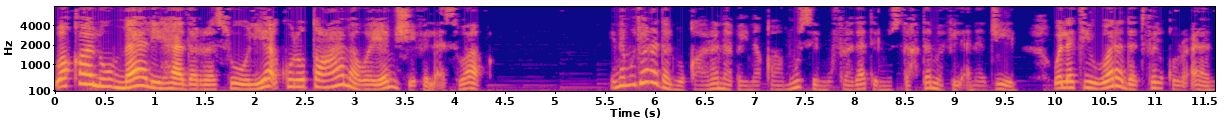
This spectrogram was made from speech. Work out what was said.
وقالوا ما لهذا الرسول يأكل الطعام ويمشي في الأسواق. إن مجرد المقارنة بين قاموس المفردات المستخدمة في الأناجيل والتي وردت في القرآن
